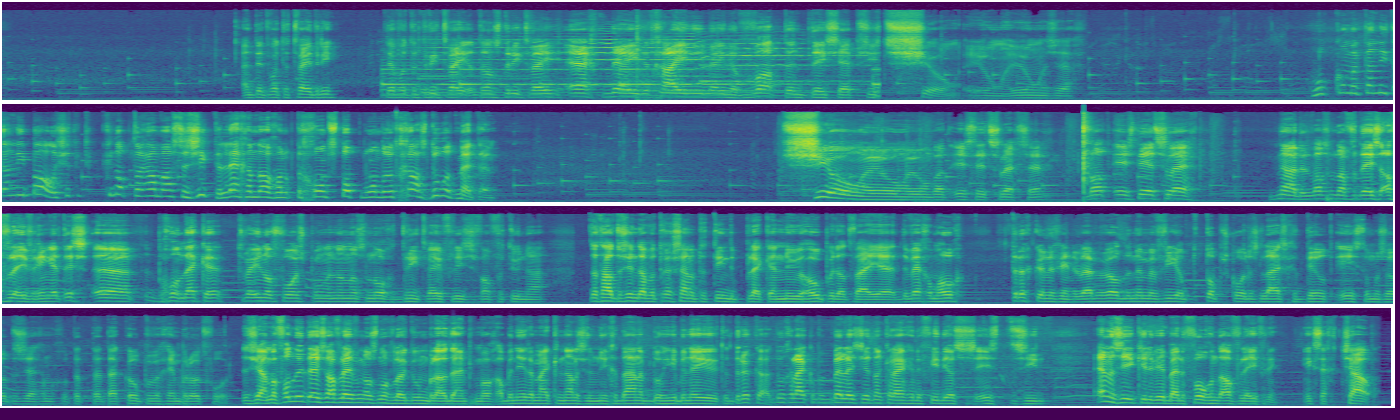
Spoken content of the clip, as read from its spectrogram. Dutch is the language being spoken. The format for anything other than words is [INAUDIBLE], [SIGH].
En dit wordt de 2-3. Dit wordt de 3-2, althans 3-2. Echt, nee, dat ga je niet menen. Wat een deceptie. Jongen, jongen, jongen zeg. Hoe kom ik dan niet aan die bal? Ik zit de knop te rammen als de ziekte. Leg hem dan gewoon op de grond, stop hem onder het gras. Doe het met hem. Jongen, jongen, jongen, wat is dit slecht zeg. Wat is dit slecht. Nou, dit was hem dan voor deze aflevering. Het, is, uh, het begon lekker. 2-0 voorsprong en dan alsnog 3-2 verliezen van Fortuna. Dat houdt dus in dat we terug zijn op de tiende plek. En nu hopen dat wij uh, de weg omhoog terug kunnen vinden. We hebben wel de nummer 4 op de topscorerslijst gedeeld. Eerst om het zo te zeggen. Maar goed, dat, daar kopen we geen brood voor. Dus ja, maar vond u deze aflevering alsnog leuk? Doe een blauw duimpje omhoog. Abonneer op mijn kanaal als je het nog niet gedaan hebt. Door hier beneden te drukken. Doe gelijk op het belletje. Dan krijg je de video's als eerste te zien. En dan zie ik jullie weer bij de volgende aflevering. Ik zeg ciao.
